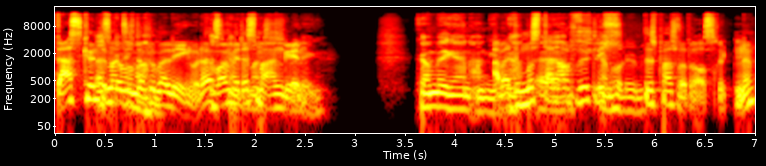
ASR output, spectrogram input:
Das könnte Das man sich doch überlegen, oder? Das Wollen wir das mal angehen? überlegen. Können wir gerne angehen. Aber ja. du musst dann äh, auch wirklich das Passwort rausrücken, ne?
